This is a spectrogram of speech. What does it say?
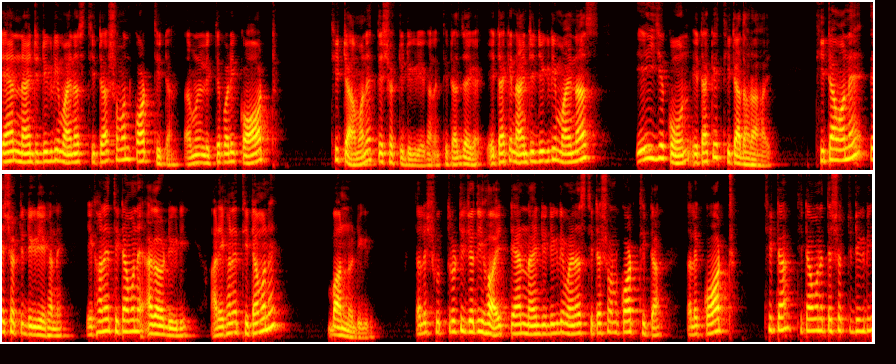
Tan ninety degree minus theta সমান কট থিটা তার মানে লিখতে পারি কট থিটা মানে তেষট্টি ডিগ্রি এখানে থিটার জায়গায়। এটাকে নাইনটি ডিগ্রি মাইনাস এই যে কোণ, এটাকে থিটা ধরা হয়। থিটা মানে তেষট্টি ডিগ্রি এখানে। এখানে থিটা মানে এগারো ডিগ্রি আর এখানে থিটা মানে বান্ন ডিগ্রি তাহলে সূত্রটি যদি হয় tan ninety degree minus theta সমান কট থিটা তাহলে কট থিটা থিটা মানে তেষট্টি ডিগ্রি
